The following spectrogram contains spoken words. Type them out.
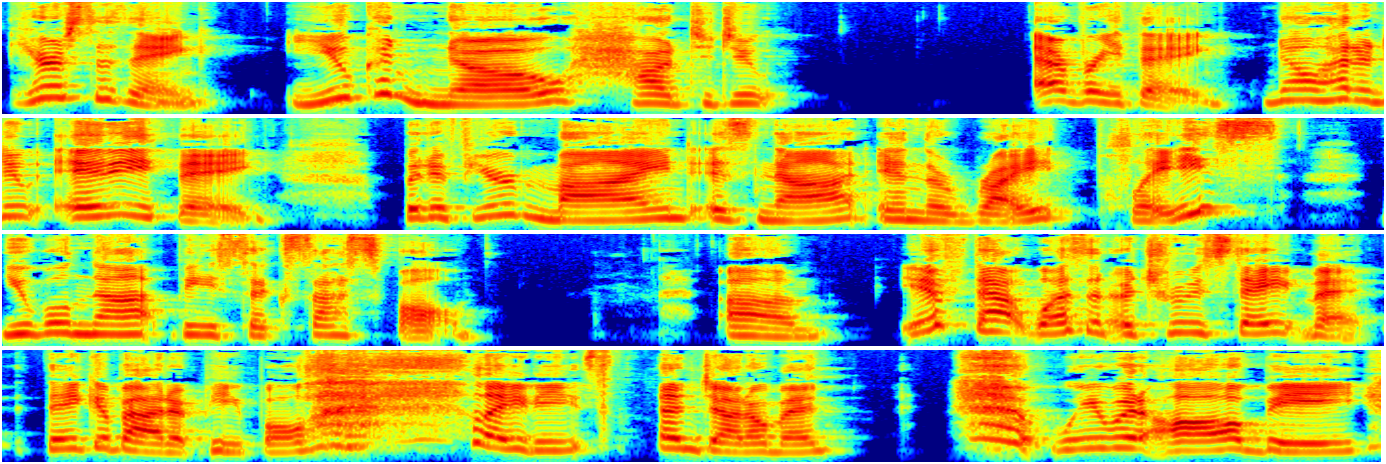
here's the thing you can know how to do everything, know how to do anything. But if your mind is not in the right place, you will not be successful. Um, if that wasn't a true statement, think about it, people, ladies and gentlemen. We would all be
